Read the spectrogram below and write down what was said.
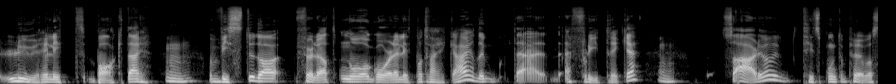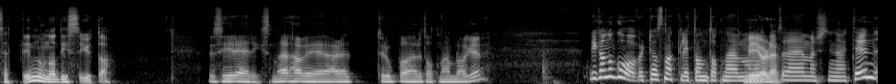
lurer litt bak der. Mm. Og Hvis du da føler at nå går det litt på tverke her, det, det, er, det flyter ikke, Mm. så er det jo tidspunkt å prøve å sette inn noen av disse gutta. Du sier Eriksen der. Har vi, er det tro på det her Tottenham-laget? Vi kan jo gå over til å snakke litt om Tottenham mot eh, Manchester United.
